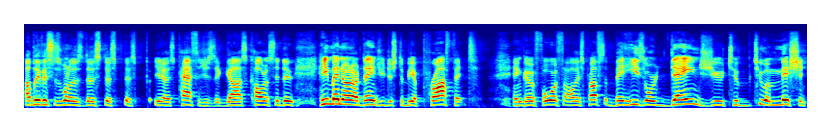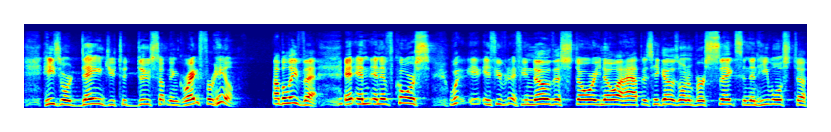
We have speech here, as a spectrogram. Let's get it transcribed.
I believe this is one of those, those, those, those, you know, those passages that God's called us to do. He may not ordain you just to be a prophet and go forth all this prophecy, but He's ordained you to, to a mission. He's ordained you to do something great for Him. I believe that. And, and, and, of course, if you, if you know this story, you know what happens. He goes on in verse 6, and then he wants to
